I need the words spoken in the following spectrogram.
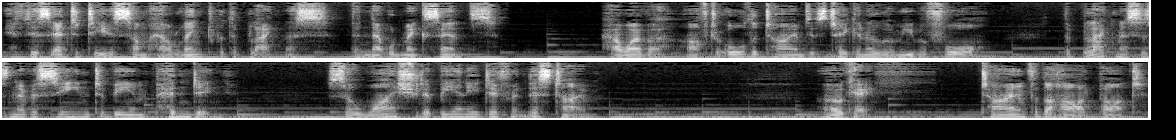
If this entity is somehow linked with the blackness, then that would make sense. However, after all the times it's taken over me before, the blackness has never seemed to be impending. So why should it be any different this time? Okay, Time for the hard part.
